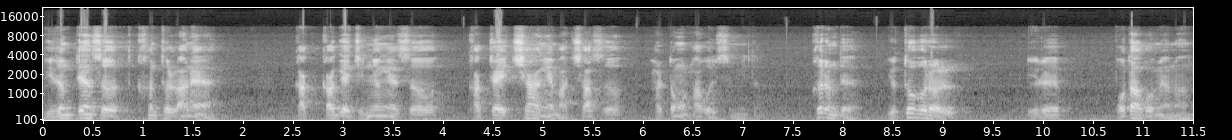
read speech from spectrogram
리듬 댄스 큰틀 안에 각각의 진영에서 각자의 취향에 맞춰서 활동을 하고 있습니다. 그런데 유튜브를 이래 보다 보면은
